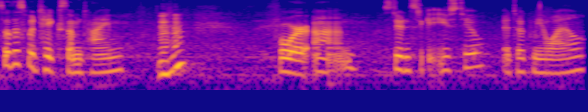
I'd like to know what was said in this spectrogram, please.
So this would take some time mm-hmm. for um, students to get used to. It took me a while.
